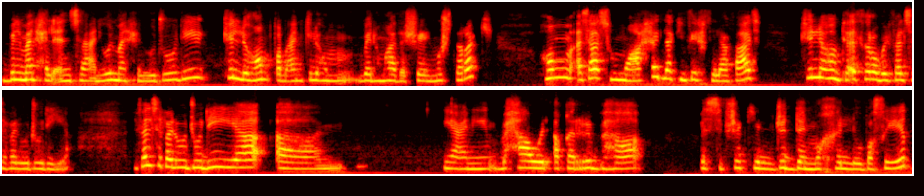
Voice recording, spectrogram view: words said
بالمنح الإنساني والمنح الوجودي كلهم طبعا كلهم بينهم هذا الشيء المشترك هم أساسهم واحد لكن في اختلافات كلهم تأثروا بالفلسفة الوجودية. الفلسفة الوجودية يعني بحاول أقربها بس بشكل جدا مخل وبسيط.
